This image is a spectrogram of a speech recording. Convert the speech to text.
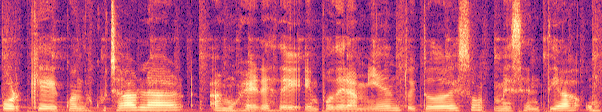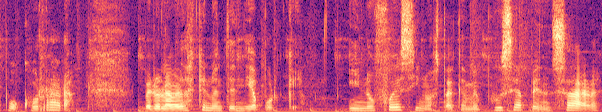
Porque cuando escuchaba hablar a mujeres de empoderamiento y todo eso, me sentía un poco rara. Pero la verdad es que no entendía por qué. Y no fue sino hasta que me puse a pensar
